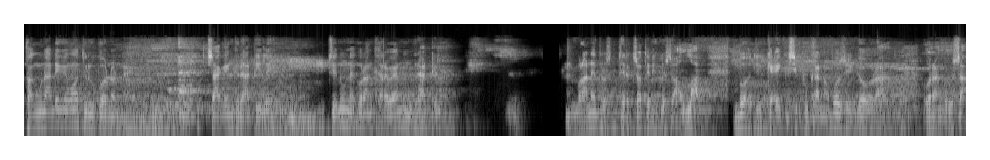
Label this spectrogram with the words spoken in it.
Bangunane ki mau dirubono neh. Saking gratile. Jinu nek kurang gawean gratil. Mulane terus direksa dening Gusti Allah. Mbah dikei kesibukan apa sehingga ora ora ngrusak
